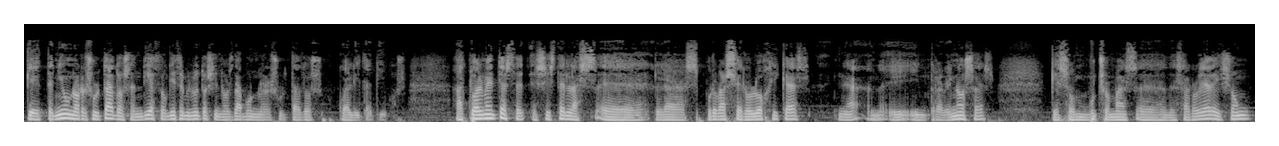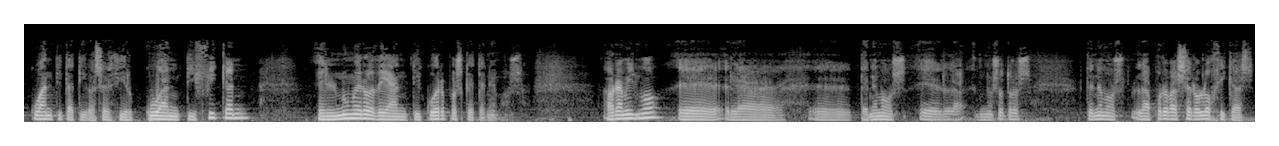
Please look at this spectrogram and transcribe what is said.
que tenía unos resultados en 10 o 15 minutos y nos daba unos resultados cualitativos. Actualmente existen las, eh, las pruebas serológicas intravenosas que son mucho más eh, desarrolladas y son cuantitativas, es decir, cuantifican el número de anticuerpos que tenemos. Ahora mismo eh, tenemos nosotros tenemos las pruebas serológicas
